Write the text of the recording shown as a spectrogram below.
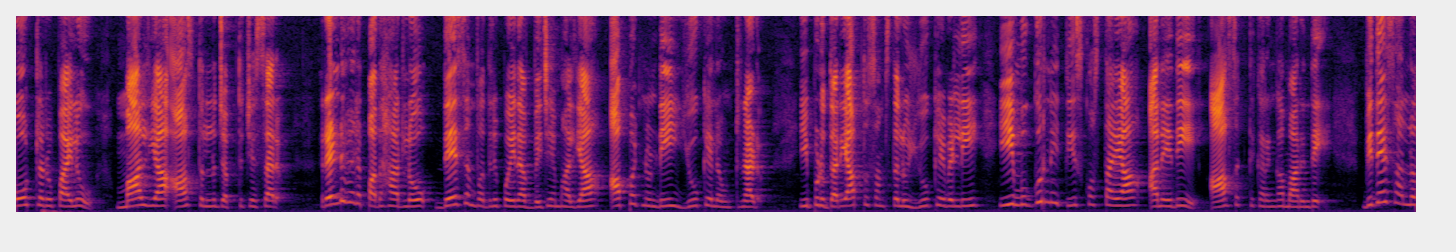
కోట్ల రూపాయలు మాల్యా ఆస్తులను జప్తు చేశారు. రెండు వేల పదహారులో దేశం వదిలిపోయిన విజయ్ మాల్యా అప్పటి నుండి యూకేలో ఉంటున్నాడు. ఇప్పుడు దర్యాప్తు సంస్థలు యూకే వెళ్ళి ఈ ముగ్గురిని తీసుకొస్తాయా అనేది ఆసక్తికరంగా మారింది. విదేశాల్లో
